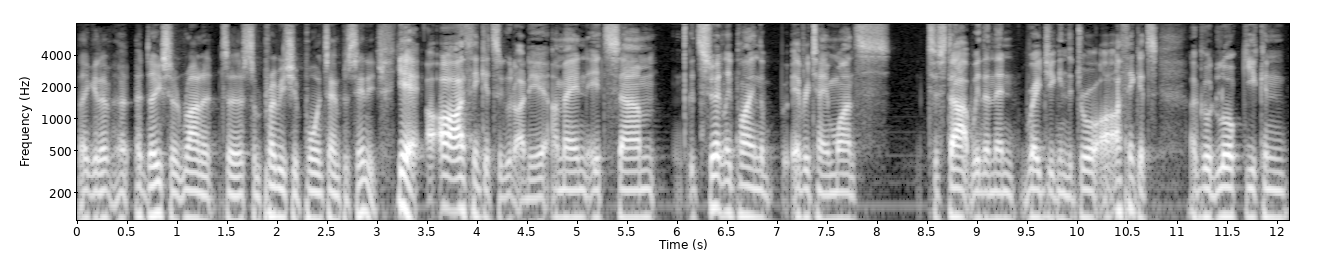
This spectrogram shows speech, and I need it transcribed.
they get a, a decent run at uh, some premiership points and percentage. Yeah, I think it's a good idea. I mean, it's um, it's certainly playing the every team once to start with, and then rejigging the draw. I think it's a good look. You can,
